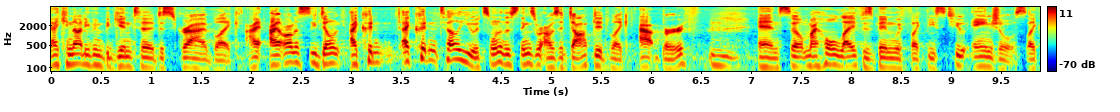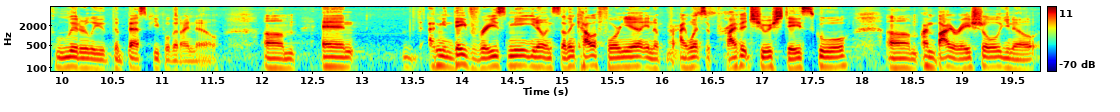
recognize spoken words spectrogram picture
I cannot even begin to describe. Like I, I honestly don't I couldn't I couldn't tell you. It's one of those things where I was adopted like at birth. Mm-hmm. And so my whole life has been with like these two angels, like literally the best people that I know. Um, and I mean, they've raised me, you know, in Southern California. In a, I went to private Jewish day school. Um, I'm biracial. You know,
